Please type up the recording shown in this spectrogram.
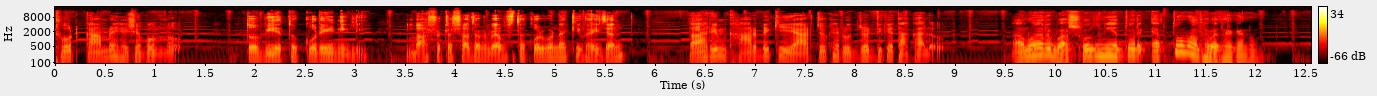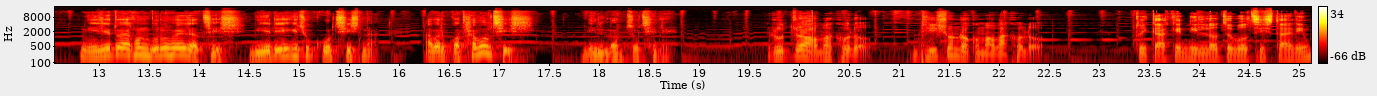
ঠোঁট কামড়ে হেসে বলল তো বিয়ে তো করেই নিলি বাসটা সাজানোর ব্যবস্থা করব না কি ভাইজান? তাহারিম ঘাড় বেঁকিয়ে আর চোখে রুদ্রের দিকে তাকালো। আমার বাসর নিয়ে তোর এত মাথা ব্যথা কেন? নিজে তো এখন বুড়ো হয়ে যাচ্ছিস বিয়ে দিয়ে কিছু করছিস না আবার কথা বলছিস? নির্লজ্জ ছেলে। রুদ্র অবাক হলো ভীষণ রকম অবাক হলো। তুই কাকে নির্লজ্জ বলছিস তারিম?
